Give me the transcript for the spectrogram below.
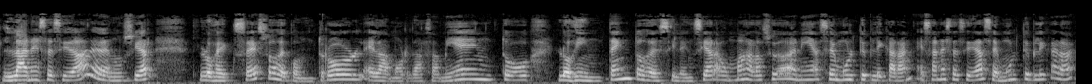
la necesidad de denunciar los excesos de control, el amordazamiento, los intentos de silenciar aún más a la ciudadanía se multiplicarán, esa necesidad se multiplicará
